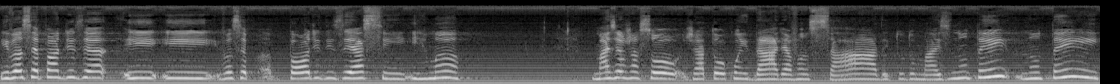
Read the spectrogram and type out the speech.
E você pode dizer, e, e você pode dizer assim, irmã, mas eu já sou, já estou com idade avançada e tudo mais. Não tem, não tem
